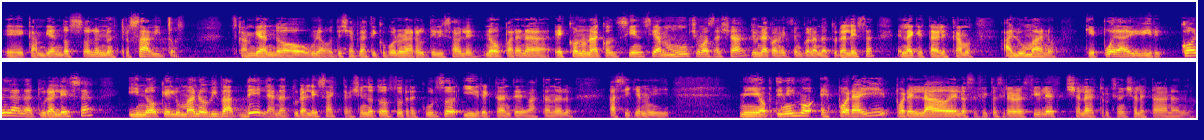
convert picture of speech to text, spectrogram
eh, cambiando solo nuestros hábitos, cambiando una botella de plástico por una reutilizable. No, para nada. Es con una conciencia mucho más allá de una conexión con la naturaleza en la que establezcamos al humano que pueda vivir con la naturaleza y no que el humano viva de la naturaleza extrayendo todos sus recursos y directamente devastándolo. Así que mi, mi optimismo es por ahí, por el lado de los efectos irreversibles, ya la destrucción ya le está ganando.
